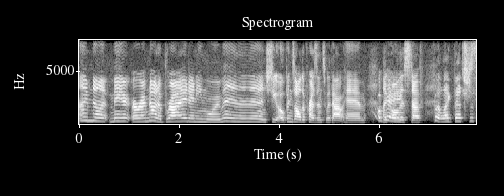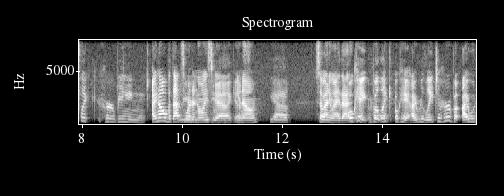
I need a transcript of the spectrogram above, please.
"I'm not mar or I'm not a bride anymore," and she opens all the presents without him, Okay. like all this stuff. But like that's just like her being. I know, but that's what annoys me. Yeah, I guess. You know. Yeah. So anyway, that Okay, but like okay, I relate to her, but I would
